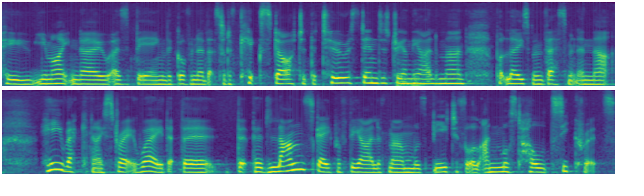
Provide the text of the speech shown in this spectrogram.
who you might know as being the governor that sort of kick-started the tourist industry mm-hmm. on the mm-hmm. Isle of Man, put loads of investment in that. He recognised straight away that the, that the landscape of the Isle of Man was beautiful and must hold secrets.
